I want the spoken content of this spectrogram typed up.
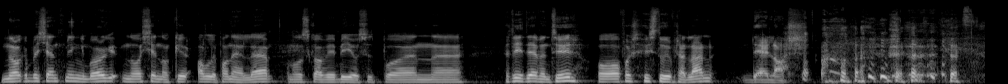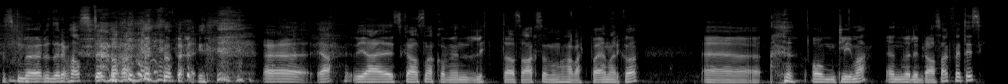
Nå har dere blitt kjent med Ingeborg, nå kjenner dere alle panelet. Nå skal vi begi oss ut på en, eh, et lite eventyr. Og for historiefortelleren, det er Lars. Smør dere fast. Eh, ja, jeg skal snakke om en lita sak som har vært på NRK. Uh, om klima. En veldig bra sak, faktisk.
